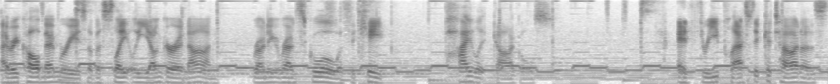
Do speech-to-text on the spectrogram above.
I recall memories of a slightly younger Anon running around school with a cape, pilot goggles, and three plastic katanas.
